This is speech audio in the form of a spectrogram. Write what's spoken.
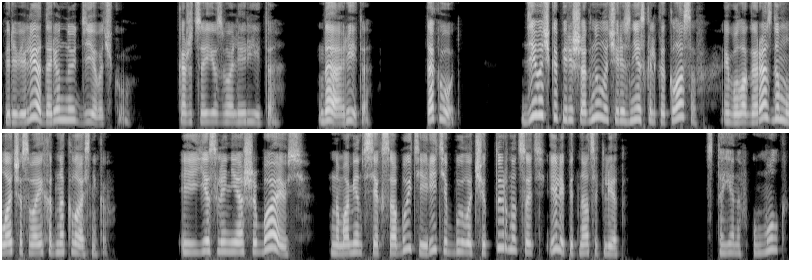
перевели одаренную девочку. Кажется, ее звали Рита. Да, Рита. Так вот, Девочка перешагнула через несколько классов и была гораздо младше своих одноклассников. И если не ошибаюсь, на момент всех событий Рите было 14 или 15 лет. Стоянов умолк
